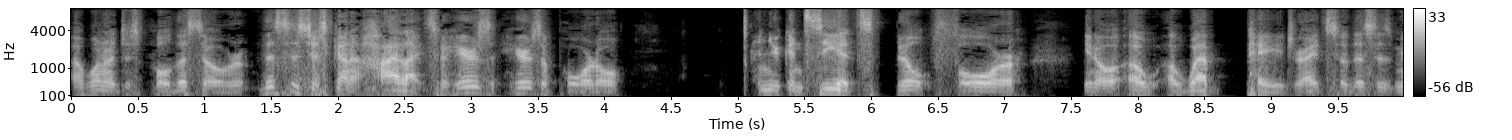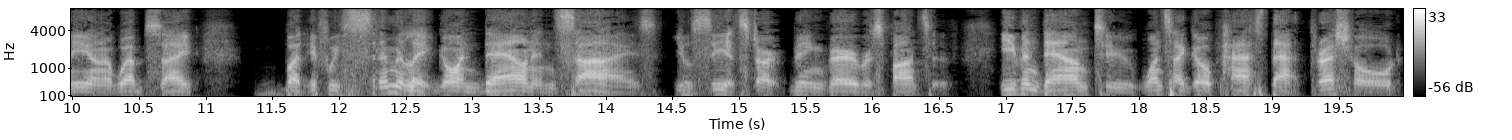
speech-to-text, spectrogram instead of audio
I want to just pull this over. This is just kind of highlight. So here's here's a portal, and you can see it's built for you know a, a web page, right? So this is me on a website. But if we simulate going down in size, you'll see it start being very responsive. Even down to once I go past that threshold,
